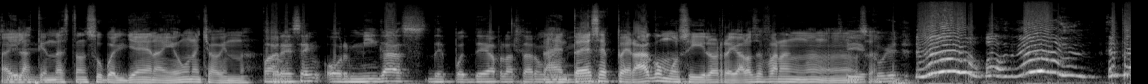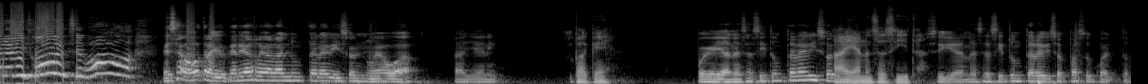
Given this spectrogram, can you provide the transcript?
ahí Sí. las tiendas están súper llenas y es una chavinda. parecen hormigas después de aplastar un La gente desesperada como si los regalos se fueran... ah, Sí, es sé. como que, ¡Ah! ¡El televisor se va! Esa otra, yo quería regalarle un televisor nuevo a, a Jenny. ¿Para qué? Porque ella necesita un televisor. Ah, ya necesita. Sí, ella necesita un televisor para su cuarto.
